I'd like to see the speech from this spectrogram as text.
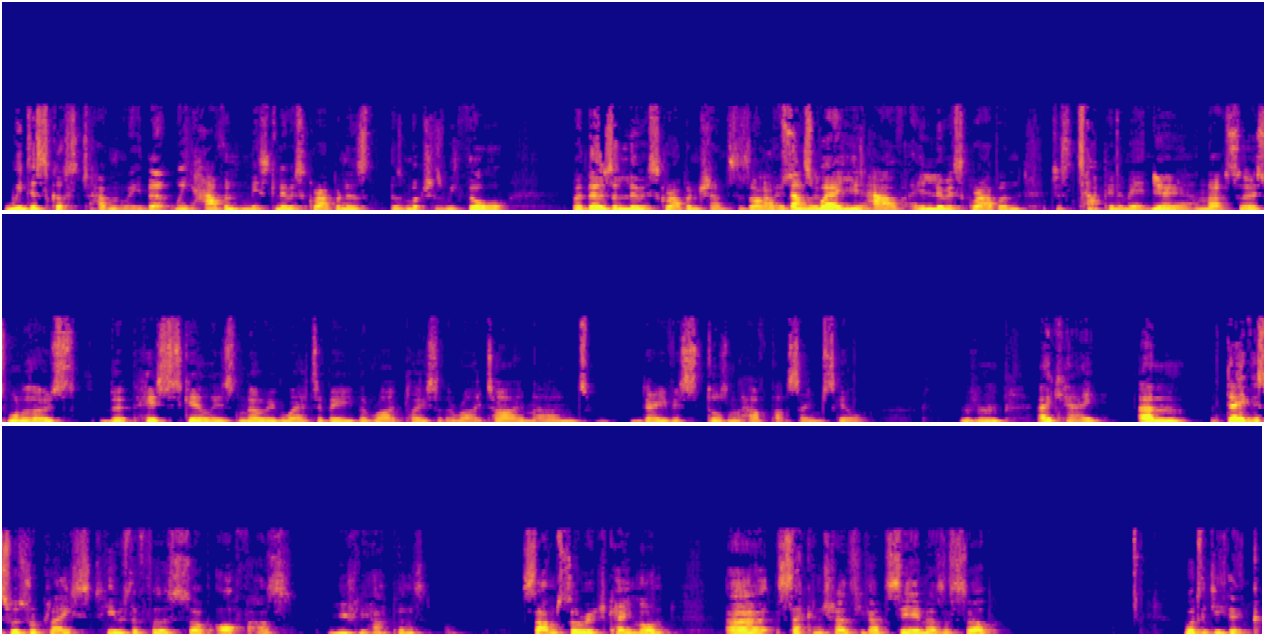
we discussed, haven't we, that we haven't missed Lewis Grabban as as much as we thought. But those are Lewis Grabban chances, aren't they? That's where you'd yeah. have a Lewis Grabban just tapping them in. Yeah, yeah, and that's it's one of those that his skill is knowing where to be, the right place at the right time, and Davis doesn't have that same skill. Okay. Um, Davis was replaced. He was the first sub off, as usually happens. Sam Surridge came on. Uh, second chance you've had to see him as a sub. What did you think?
